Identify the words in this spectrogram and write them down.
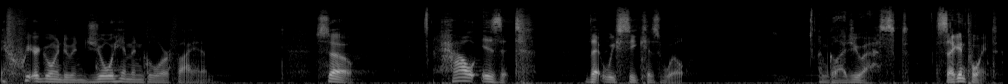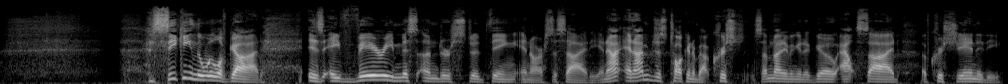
if we are going to enjoy him and glorify him. So, how is it that we seek his will? I'm glad you asked. Second point. Seeking the will of God is a very misunderstood thing in our society. And, I, and I'm just talking about Christians. I'm not even going to go outside of Christianity.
